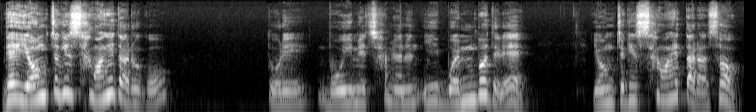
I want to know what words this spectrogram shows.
내 영적인 상황이 다르고 또 우리 모임에 참여하는 이 멤버들의 영적인 상황에 따라서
